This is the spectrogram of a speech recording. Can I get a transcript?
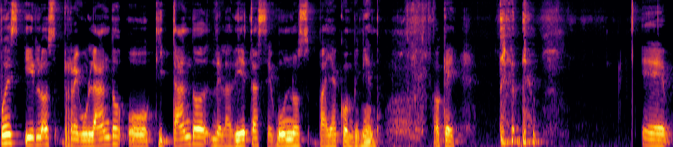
pues irlos regulando o quitando de la dieta según nos vaya conviniendo. Ok. Eh,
